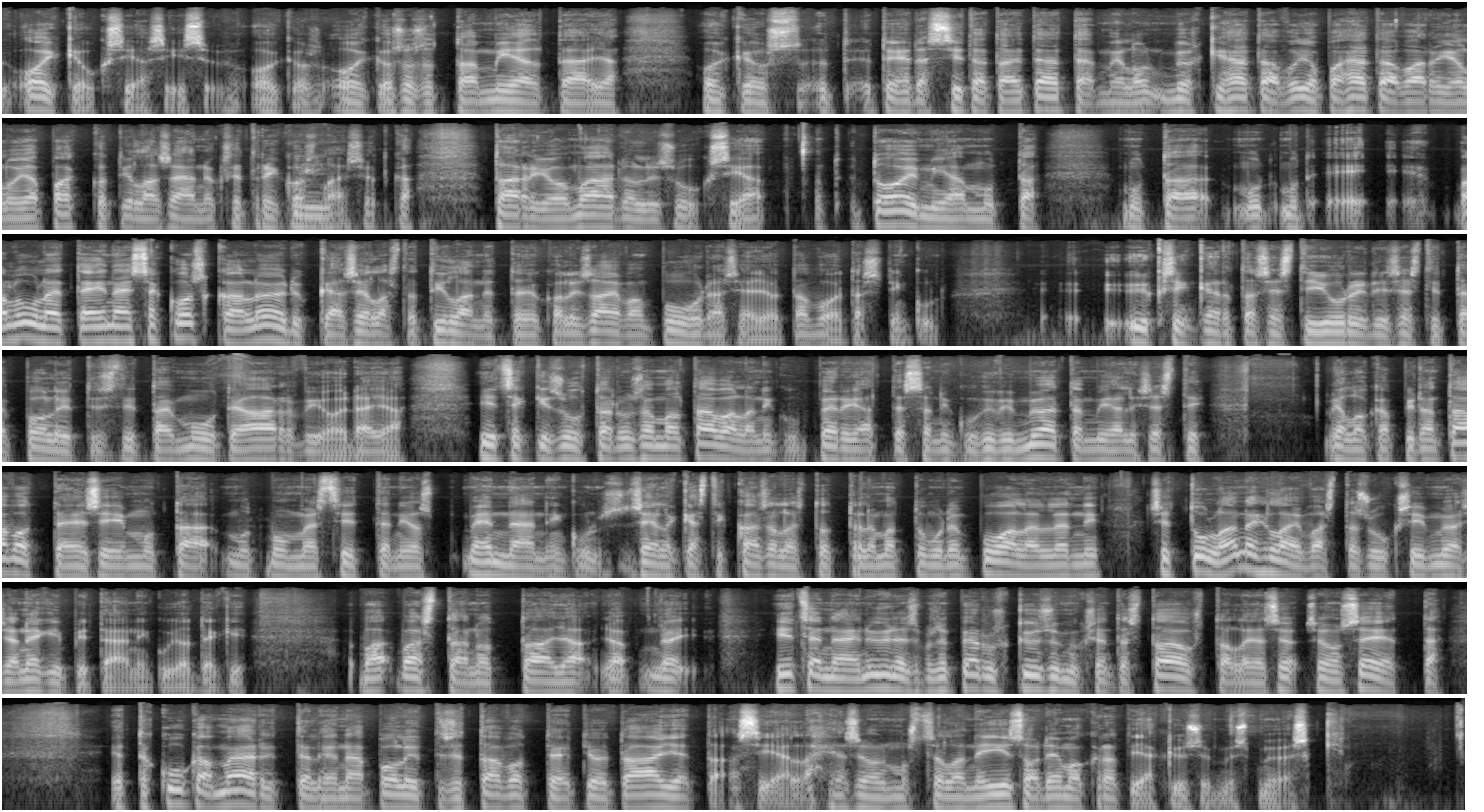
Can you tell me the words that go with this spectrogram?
oikeuksia, siis oikeus, oikeus osoittaa mieltää ja oikeus tehdä sitä tai tätä. Meillä on myöskin hätä, jopa hätävarjelu ja pakkotilasäännökset rikoslaissa, mm. jotka tarjoaa mahdollisuuksia toimia, mutta, mutta, mutta, mutta e, mä luulen, että ei näissä koskaan löydykään sellaista tilannetta, joka olisi aivan puhdas ja jota voitaisiin niin kuin yksinkertaisesti juridisesti tai poliittisesti tai muuten arvioida. Ja itsekin suhtaudun samalla tavalla niin kuin periaatteessa niin kuin hyvin myötämielisesti elokapinan tavoitteisiin, mutta, mutta mun mielestä sitten, jos mennään niin kuin selkeästi kansalaistottelemattomuuden puolelle, niin sitten tullaan näihin lainvastaisuuksiin myös, ja nekin pitää niin kuin jotenkin va- vastaanottaa. Ja, ja, ja itse näen yhden semmoisen peruskysymyksen tässä taustalla, ja se, se on se, että, että kuka määrittelee nämä poliittiset tavoitteet, joita ajetaan siellä, ja se on musta sellainen iso demokratiakysymys myöskin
